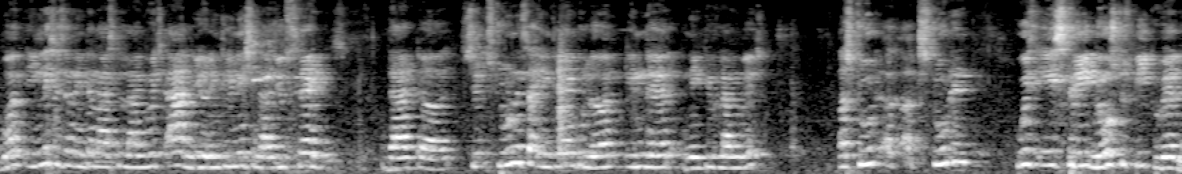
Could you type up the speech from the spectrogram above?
one, English is an international language and your inclination, as you said, that uh, students are inclined to learn in their native language. A, stud- a, a student who is age 3 knows to speak well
